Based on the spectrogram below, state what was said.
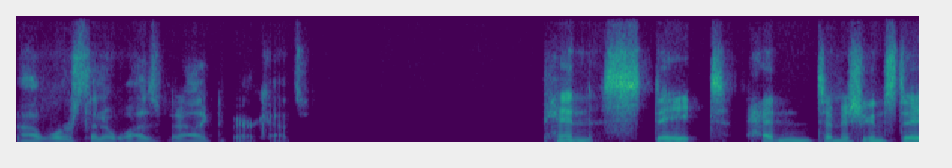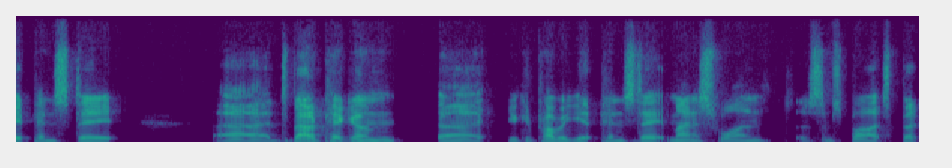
uh, worse than it was. But I like the Bearcats. Penn State heading to Michigan State, Penn State. Uh, it's about a pick 'em. Uh, you could probably get Penn State minus one some spots, but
